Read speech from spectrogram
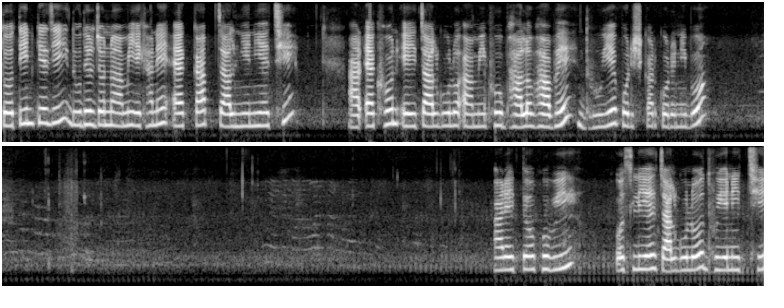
তো তিন কেজি দুধের জন্য আমি এখানে এক কাপ চাল নিয়ে নিয়েছি। আর এখন এই চালগুলো আমি খুব ভালোভাবে ধুয়ে পরিষ্কার করে নিব। আর এই তো খুবই কষলিয়ে চালগুলো ধুয়ে নিচ্ছি।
